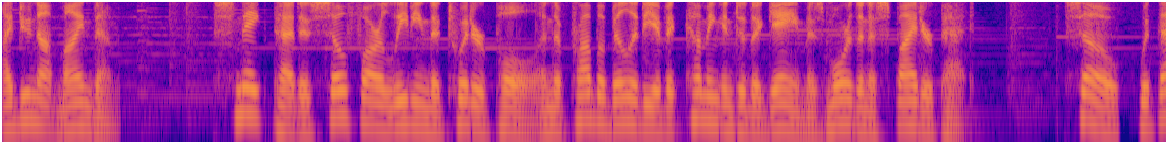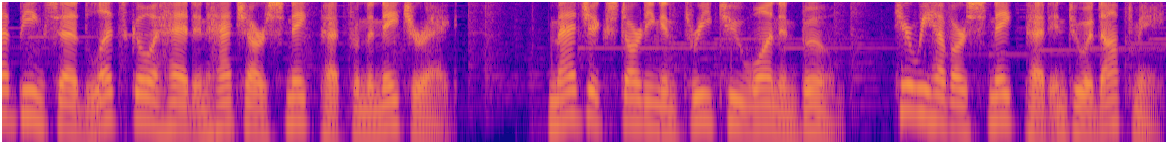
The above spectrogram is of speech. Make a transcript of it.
I do not mind them. Snakepet is so far leading the Twitter poll and the probability of it coming into the game is more than a spider pet. So, with that being said let's go ahead and hatch our snake pet from the nature egg. Magic starting in 3 2 1 and boom. Here we have our snake pet into Adopt Me.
